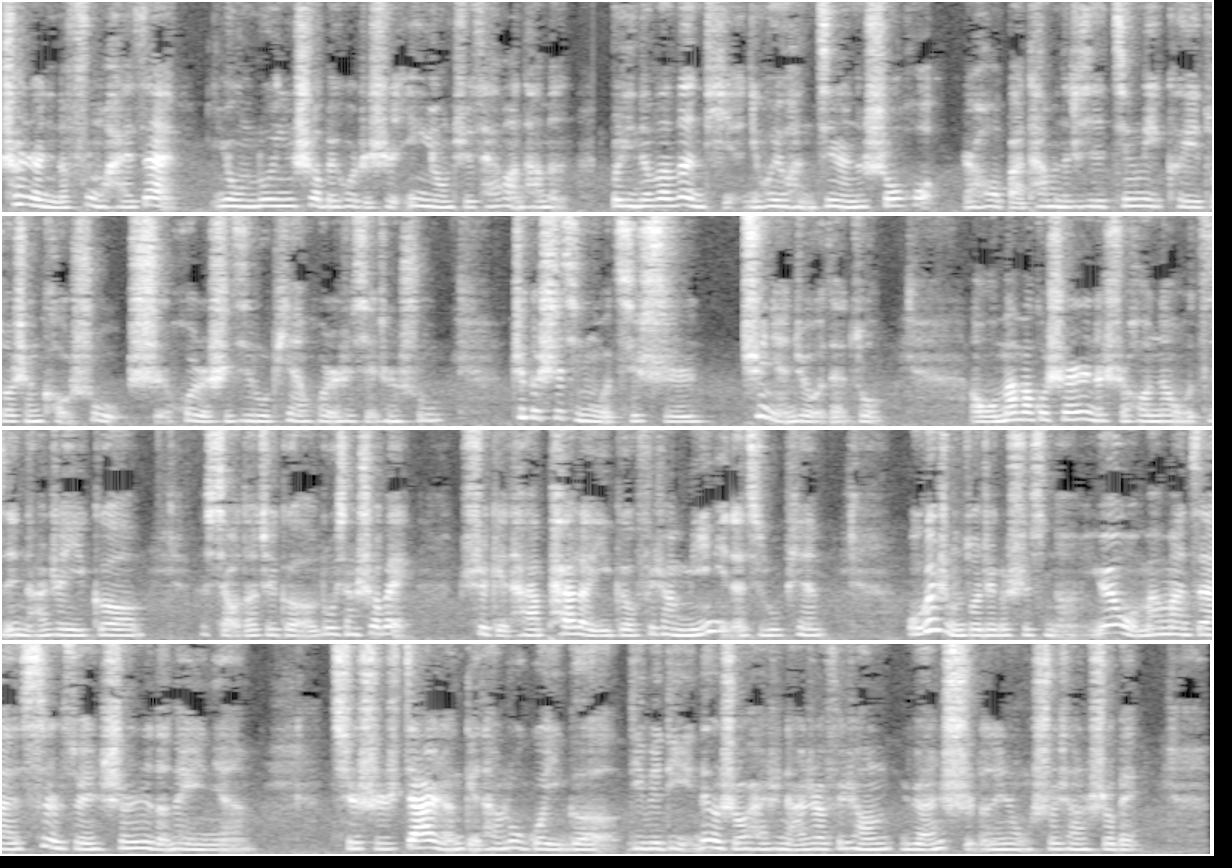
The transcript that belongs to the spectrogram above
趁着你的父母还在，用录音设备或者是应用去采访他们，不停的问问题，你会有很惊人的收获。然后把他们的这些经历可以做成口述史，或者是纪录片，或者是写成书。这个事情我其实去年就有在做。啊，我妈妈过生日的时候呢，我自己拿着一个小的这个录像设备，去给她拍了一个非常迷你的纪录片。我为什么做这个事情呢？因为我妈妈在四十岁生日的那一年。其实家人给他录过一个 DVD，那个时候还是拿着非常原始的那种摄像设备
